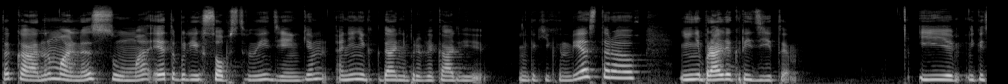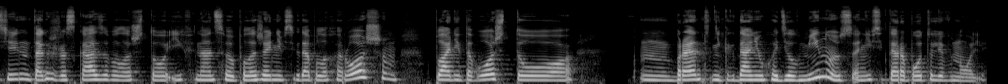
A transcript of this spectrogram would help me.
Такая нормальная сумма. Это были их собственные деньги. Они никогда не привлекали никаких инвесторов и не брали кредиты. И Екатерина также рассказывала, что их финансовое положение всегда было хорошим в плане того, что бренд никогда не уходил в минус, они всегда работали в ноль.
